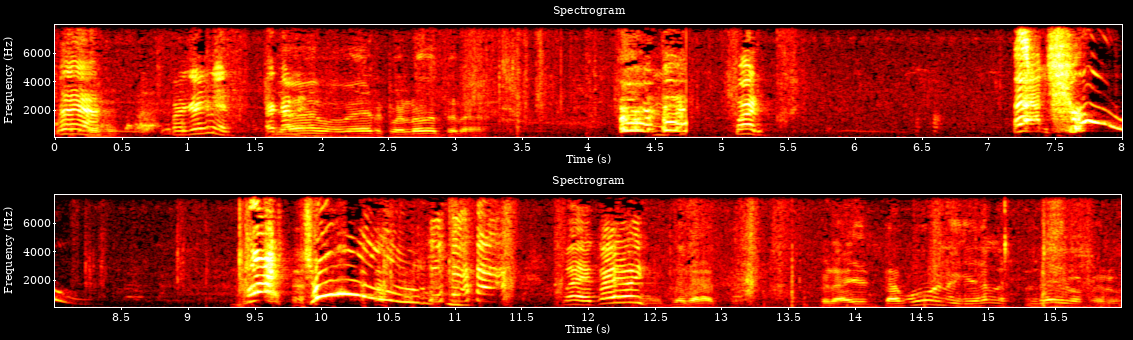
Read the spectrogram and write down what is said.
Vea, acá miren, acá Ya, a ver, ¿cuál otra? ¿Cuál? ¡Achú! Vaya, ¿cuál hoy? Espérate. Pero ahí está buena que ya la traigo, pero...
